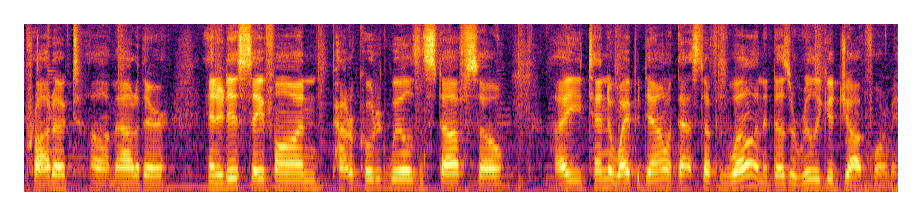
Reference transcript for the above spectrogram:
product um, out of there. And it is safe on powder coated wheels and stuff, so I tend to wipe it down with that stuff as well, and it does a really good job for me.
